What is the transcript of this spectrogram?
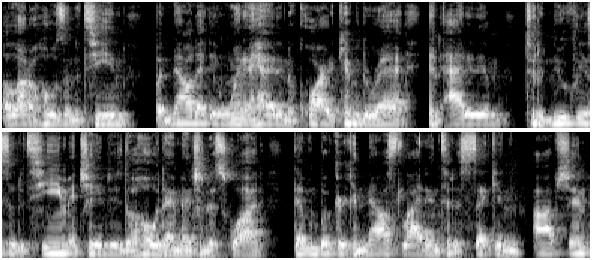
a lot of holes in the team, but now that they went ahead and acquired Kevin Durant and added him to the nucleus of the team, it changes the whole dimension of the squad. Devin Booker can now slide into the second option,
